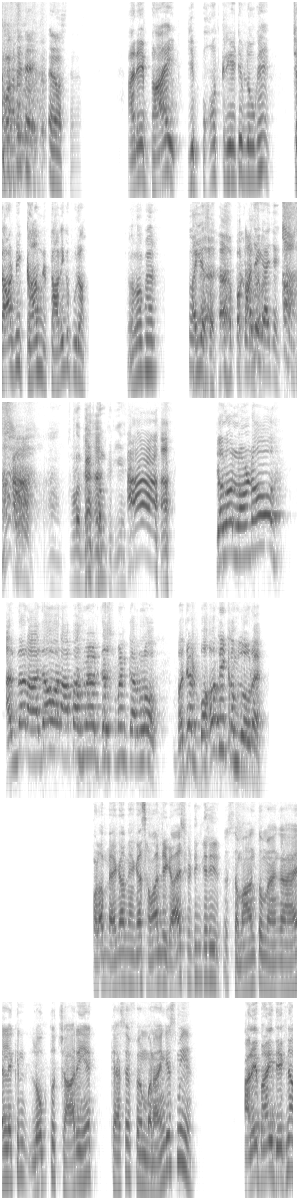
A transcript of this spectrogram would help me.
नमस्ते नमस्ते अरे भाई ये बहुत क्रिएटिव लोग हैं। चार भी काम निपटा देंगे पूरा। चलो फिर। आइए सर। आ जाइए आ जाइए। थोड़ा वेट कम करिए। आ, चलो लौंडो अंदर आ जाओ और आपस में एडजस्टमेंट कर लो। बजट बहुत ही कमज़ोर है। बड़ा महँगा महँगा सामान लेके आया शूटिंग के लिए। तो सामान तो महँगा है लेकिन लोग तो चार ही हैं कैसे फ़िल्म बनाएँगे इसमें ये? अरे भाई देखना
